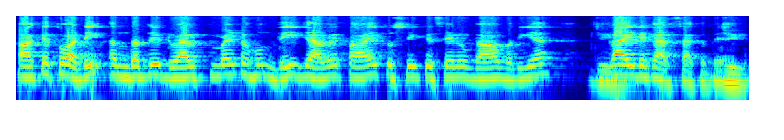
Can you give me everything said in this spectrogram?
ਤਾਂ ਕਿ ਤੁਹਾਡੀ ਅੰਦਰ ਦੀ ਡਿਵੈਲਪਮੈਂਟ ਹੁੰਦੀ ਜਾਵੇ ਤਾਂ ਹੀ ਤੁਸੀਂ ਕਿਸੇ ਨੂੰ ਗਾਂ ਵਧੀਆ। ਗਾਈਡ ਕਰ ਸਕਦੇ ਹੋ।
